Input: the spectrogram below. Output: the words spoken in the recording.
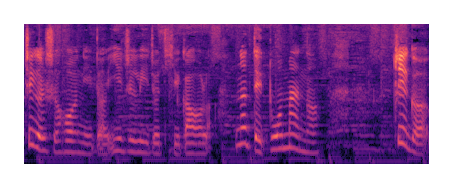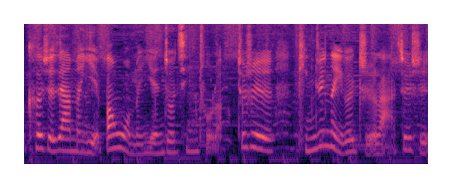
这个时候你的意志力就提高了。那得多慢呢？这个科学家们也帮我们研究清楚了，就是平均的一个值啦，就是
